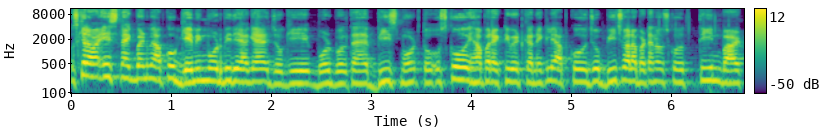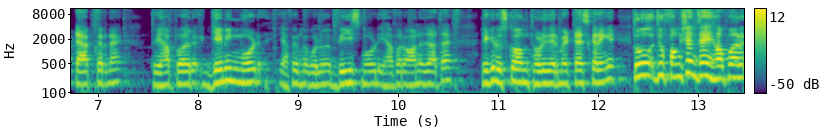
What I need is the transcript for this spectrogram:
उसके अलावा इस नेक बैंड में आपको गेमिंग मोड भी दिया गया है, जो कि बोर्ड बोलता है बीस मोड तो उसको यहाँ पर एक्टिवेट करने के लिए आपको जो बीच वाला बटन है, उसको तीन बार टैप करना है। तो यहाँ पर गेमिंग मोड या फिर मैं बोलूँगा बीस मोड यहाँ पर ऑन हो जाता है, लेकिन उसको हम थोड़ी देर में टेस्ट करेंगे। तो जो फ़ंक्शन है, यहाँ पर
